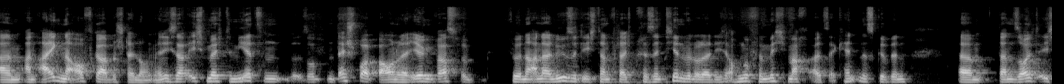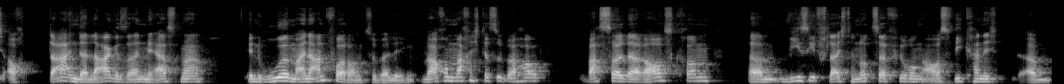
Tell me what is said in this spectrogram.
ähm, an eigene Aufgabestellung. Wenn ich sage, ich möchte mir jetzt ein, so ein Dashboard bauen oder irgendwas für, für eine Analyse, die ich dann vielleicht präsentieren will oder die ich auch nur für mich mache als Erkenntnisgewinn, ähm, dann sollte ich auch da in der Lage sein, mir erstmal in Ruhe meine Anforderungen zu überlegen. Warum mache ich das überhaupt? Was soll da rauskommen? Ähm, wie sieht vielleicht eine Nutzerführung aus? Wie kann ich ähm,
